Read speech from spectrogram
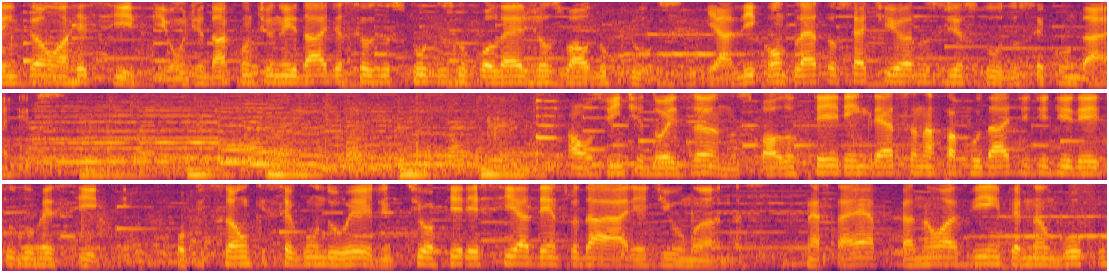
então a Recife, onde dá continuidade a seus estudos no Colégio Oswaldo Cruz, e ali completa os sete anos de estudos secundários. Aos 22 anos, Paulo Freire ingressa na Faculdade de Direito do Recife, opção que, segundo ele, se oferecia dentro da área de humanas. Nesta época, não havia em Pernambuco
